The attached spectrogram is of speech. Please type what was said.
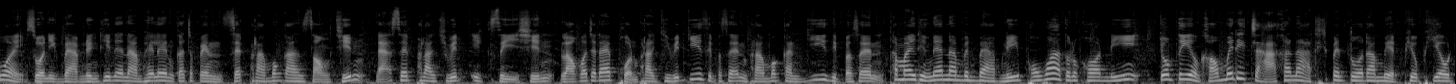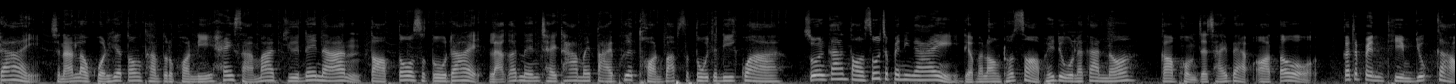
ด้วย ส่วนอีกแบบหนึ่งที่แนะนำให้เล่นก็จะเป็นเซตพลังป้องกัน 2 ชิ้น และเซตพลังชีวิตอีก 4 ชิ้น เราก็จะได้ผลพลังชีวิต 20%พลังป้องกัน 20%ทำไมถึงแนะนำเป็นแบบนี้ เพราะว่าตัวละครนี้โจมตีของเขาไม่ได้จ๋าขนาดที่จะเป็นตัวดาเมจเพียวๆได้ ฉะนั้นเราควรที่จะต้องทำตัวละครนี้ให้สามารถยืนได้นาน ตอบโต้ศัตรูได้ แล้วก็เน้นใช้ท่าไม้ตายเพื่อถอนบัฟศัตูจะดีกว่า ส่วนการต่อสู้จะเป็นยังไง เดี๋ยวมาลองทดสอบให้ดูแล้วกันเนาะก็ผมจะใช้แบบออโต้ก็จะเป็นทีมยุคเก่า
